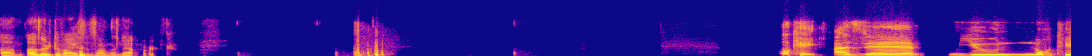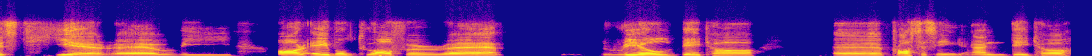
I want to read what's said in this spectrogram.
um, other devices on the network. Okay, as uh, you noticed here, uh, we are able to offer uh, real data uh, processing and data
